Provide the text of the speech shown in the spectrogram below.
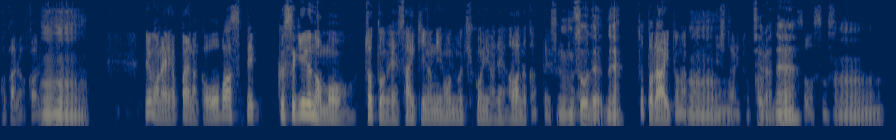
わかるわかる。うん。でもね、やっぱりなんかオーバースペックすぎるのも、ちょっとね、最近の日本の気候にはね、合わなかったりする。うん、そうだよね。ちょっとライトなうん。感じにしたりとか。チェラね。そうそうそう。うん。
